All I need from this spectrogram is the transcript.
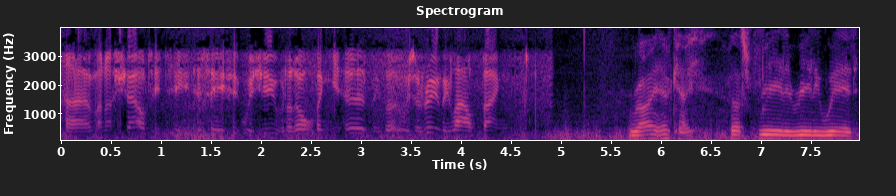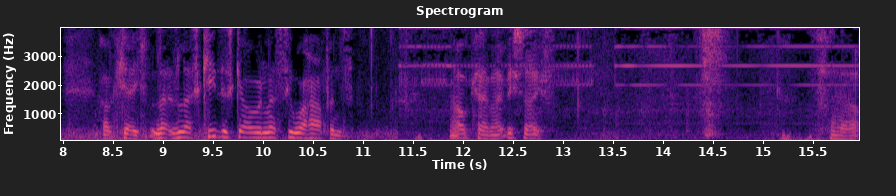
Um, and I shouted to you to see if it was you, but I don't think you heard me. But it was a really loud bang. Right. Okay. That's really really weird. Okay. Let's let's keep this going. Let's see what happens. Okay, mate, be safe. So,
